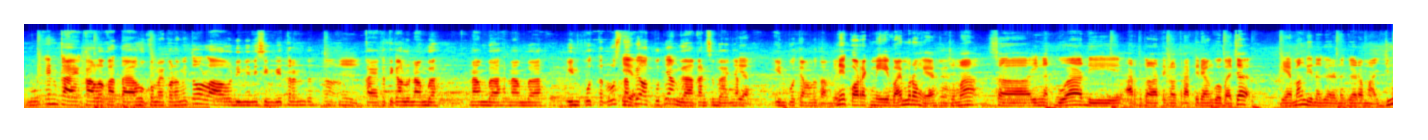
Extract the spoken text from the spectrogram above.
Mungkin kayak kalau kata hukum ekonomi tuh law diminishing return tuh. Ah. Hmm. Kayak ketika lu nambah nambah nambah input terus tapi Iya. outputnya nggak akan sebanyak Iya. input yang lu tambah. Ini correct me if I'm wrong ya. Iya. Cuma seingat gua di artikel-artikel terakhir yang gua baca, ya emang di negara-negara maju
